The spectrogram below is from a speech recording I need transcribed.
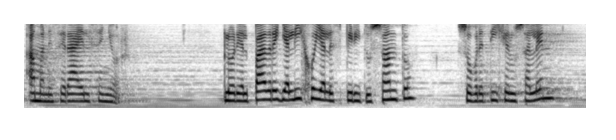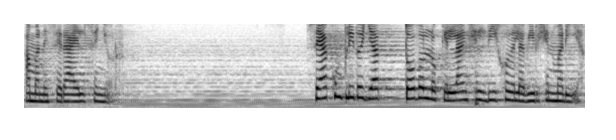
Amanecerá el Señor. Gloria al Padre y al Hijo y al Espíritu Santo. Sobre ti, Jerusalén, amanecerá el Señor se ha cumplido ya todo lo que el ángel dijo de la Virgen María.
